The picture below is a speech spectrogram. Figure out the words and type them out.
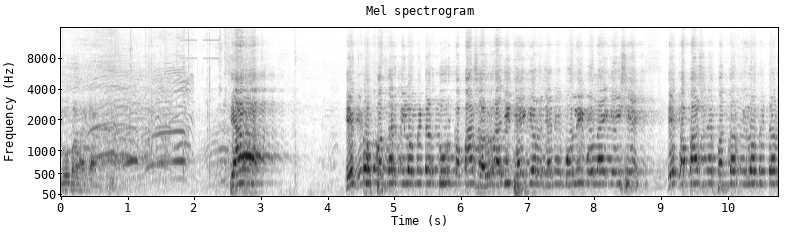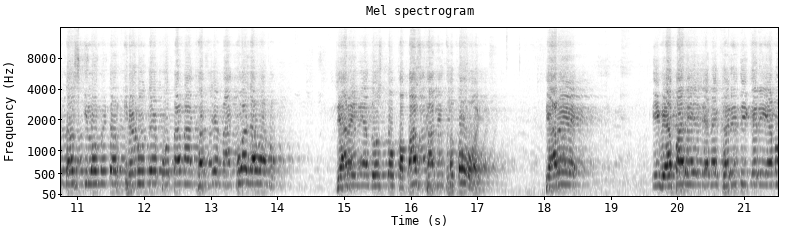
ગોબાળા ગામથી ત્યાં એક તો પંદર કિલોમીટર દૂર કપાસ હરરાજી થઈ ગયો, જેની બોલી બોલાઈ ગઈ છે. એ કપાસ ને પંદર કિલોમીટર, દસ કિલોમીટર ખેડૂતે પોતાના ખર્ચે નાખવા જવાનું. જ્યારે અહીંયા દોસ્તો કપાસ ખાલી થતો હોય, ત્યારે એ વેપારીએ જેને ખરીદી કરી એનો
